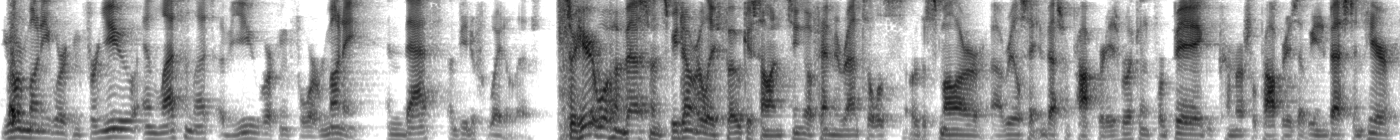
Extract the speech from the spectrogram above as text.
your money working for you and less and less of you working for money. And that's a beautiful way to live. So here at Wolf Investments, we don't really focus on single family rentals or the smaller uh, real estate investment properties. We're looking for big commercial properties that we invest in here.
